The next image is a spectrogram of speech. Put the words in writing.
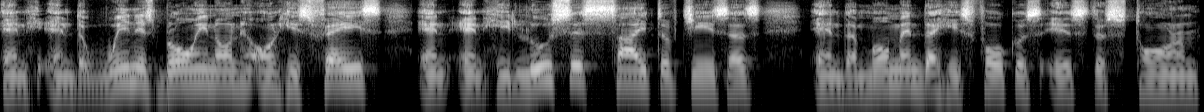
and, and the wind is blowing on, on his face, and, and he loses sight of Jesus. And the moment that his focus is the storm,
